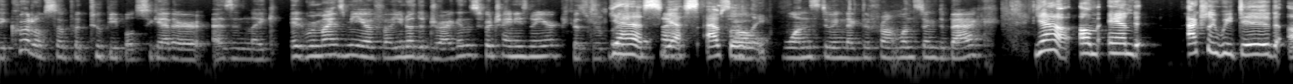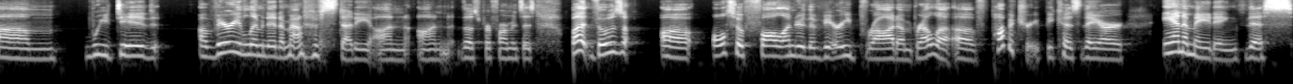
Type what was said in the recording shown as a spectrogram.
they could also put two people together as in like it reminds me of uh, you know the dragons for chinese new year? Because yes yes absolutely. So one's doing like the front one's doing the back. Yeah um and actually we did um we did a very limited amount of study on on those performances but those uh also fall under the very broad umbrella of puppetry because they are animating this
